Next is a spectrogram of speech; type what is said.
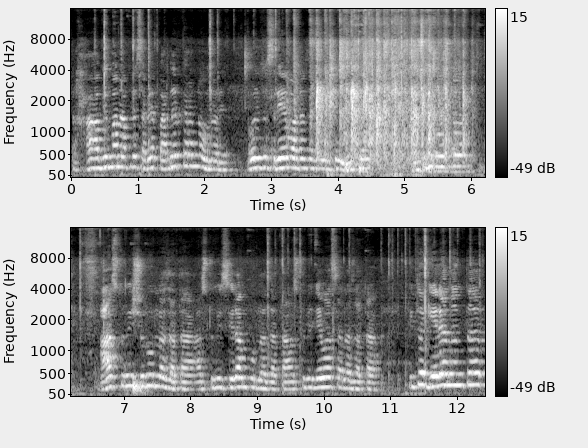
तर हा अभिमान आपल्या सगळ्या पार्लरकरांना होणार आहे. त्यामुळे तो श्रेयवादाचा काही विषय दुसरी गोष्ट आज तुम्ही शिरूरला जाता आज तुम्ही श्रीरामपूरला जाता आज तुम्ही नेवासाला जाता तिथं गेल्यानंतर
